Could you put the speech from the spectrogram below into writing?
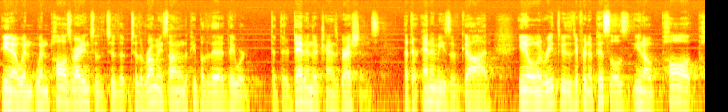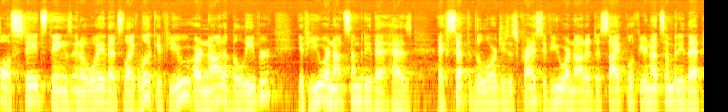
you know, when, when Paul's writing to the, to the, to the Romans, telling the people that they, they were that they're dead in their transgressions that they're enemies of God. You know, when we read through the different epistles, you know, Paul, Paul states things in a way that's like, look, if you are not a believer, if you are not somebody that has accepted the Lord Jesus Christ, if you are not a disciple, if you're not somebody that,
